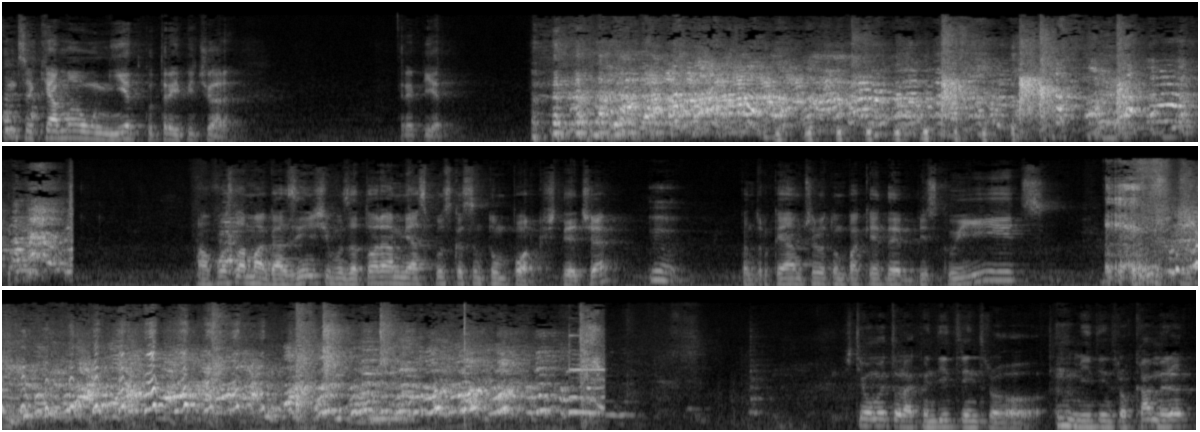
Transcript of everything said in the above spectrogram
Cum se cheamă un ied cu trei picioare? Trepied. Am fost la magazin și vânzătoarea mi-a spus că sunt un porc. Știi de ce? Mm. Pentru că i-am cerut un pachet de biscuiți. Știi momentul ăla când intri într-o, intri într-o cameră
